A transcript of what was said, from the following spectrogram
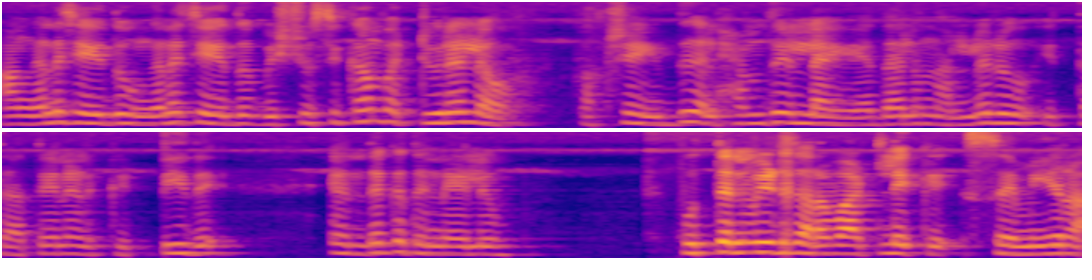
അങ്ങനെ ചെയ്തു ഇങ്ങനെ ചെയ്തു. വിശ്വസിക്കാൻ പറ്റൂലല്ലോ. പക്ഷേ ഇത് അലഹമില്ല ഏതായാലും നല്ലൊരു ഇത്താത്തേനാണ് കിട്ടിയത്. എന്തൊക്കെ തന്നെയാലും. പുത്തൻ വീട് തറവാട്ടിലേക്ക് സെമീറ.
